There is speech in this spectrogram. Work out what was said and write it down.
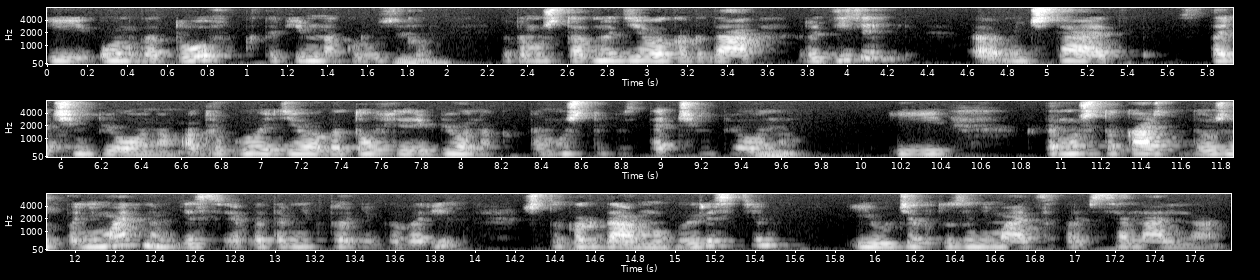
и он готов к таким нагрузкам. Mm. Потому что одно дело, когда родитель э, мечтает стать чемпионом, а другое дело, готов ли ребенок к тому, чтобы стать чемпионом. И к тому, что каждый должен понимать, нам в детстве об этом никто не говорит, что когда мы вырастем, и у тех, кто занимается профессионально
